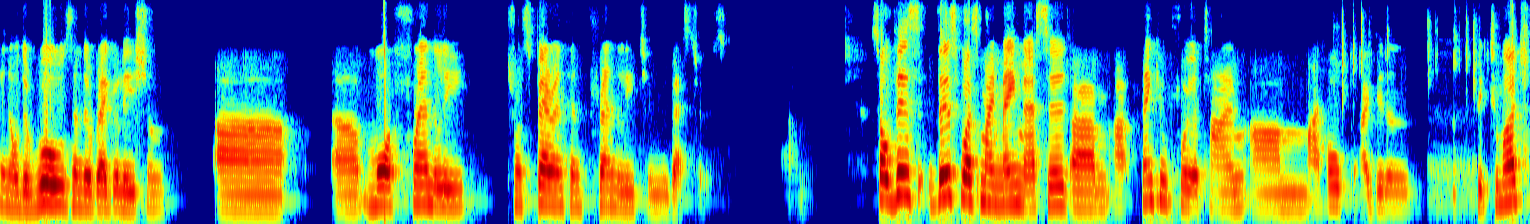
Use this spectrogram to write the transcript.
you know the rules and the regulation more friendly, transparent, and friendly to investors. Um, so this this was my main message. Um, thank you for your time. Um, I hope I didn't speak too much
